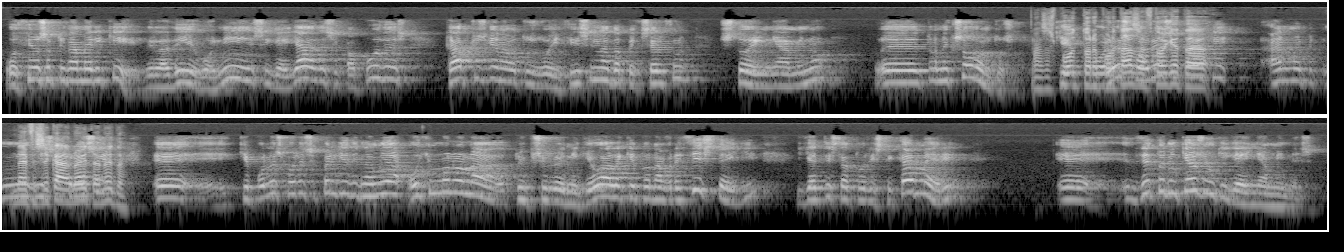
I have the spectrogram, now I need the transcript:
ο θείος από την Αμερική. Δηλαδή οι γονείς, οι γιαγιάδες, οι παππούδες, κάποιος για να τους βοηθήσει να ανταπεξέλθουν στο εννιάμινο ε, των εξόδων τους. Να σας πω το ρεπορτάζ αυτό για τα... αν με, ναι, φυσικά, εννοείται, εννοείται. Ε, και πολλές φορές υπάρχει δυναμία όχι μόνο να, του υψηλού ενοικίου, αλλά και το να βρεθεί στέγη, γιατί στα τουριστικά μέρη ε, δεν το νοικιάζουν και για 9 μήνες.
